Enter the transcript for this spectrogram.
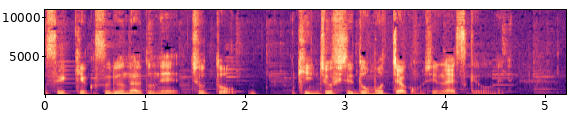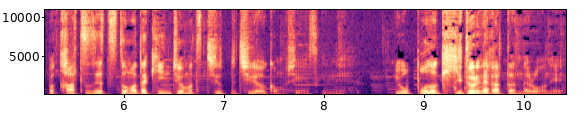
接客するようになるとねちょっと緊張してどう思っちゃうかもしれないですけどね、まあ、滑舌とまた緊張またちょっと違うかもしれないですけどね。よっぽど聞き取れなかったんだろうね。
